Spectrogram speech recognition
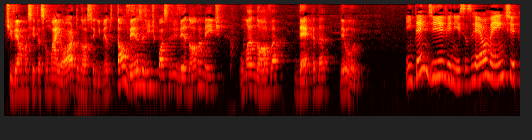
tiver uma aceitação maior do nosso segmento, talvez a gente possa viver novamente uma nova década de ouro. Entendi, Vinícius. Realmente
